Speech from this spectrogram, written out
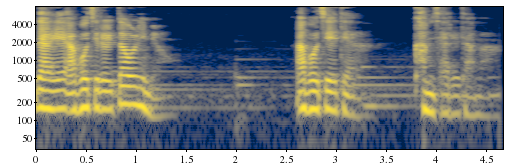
나의 아버지를 떠올리며 아버지에 대한 감사를 담아.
